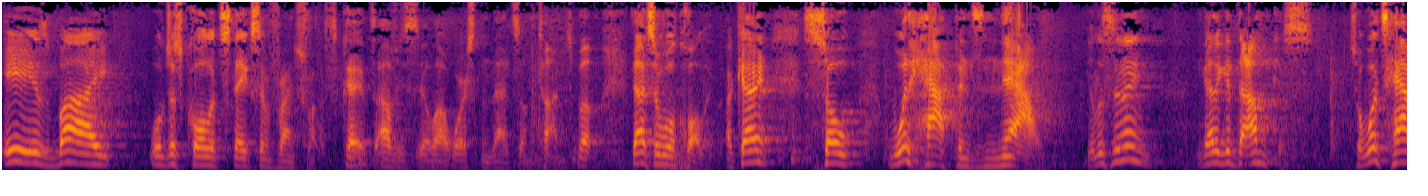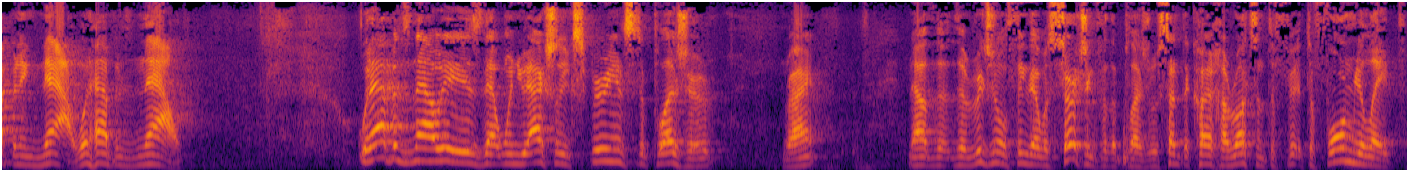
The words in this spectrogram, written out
is by, we'll just call it steaks and french fries. Okay? It's obviously a lot worse than that sometimes, but that's what we'll call it. Okay? So, what happens now? You listening? You gotta get the amkus. So what's happening now? What happens now? What happens now is that when you actually experience the pleasure, right? Now, the, the original thing that was searching for the pleasure was sent to Koyach HaRotzen to, to formulate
